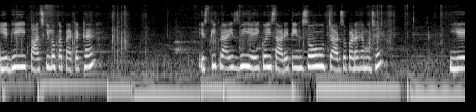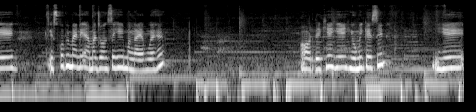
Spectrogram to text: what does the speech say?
ये भी पाँच किलो का पैकेट है। इसकी प्राइस भी यही कोई साढ़े तीन सौ, चार सौ पड़ा है मुझे। ये, इसको भी मैंने अमेजोन से ही मंगाया हुआ है। और देखिए ये ह्यूमिक एसिड ये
